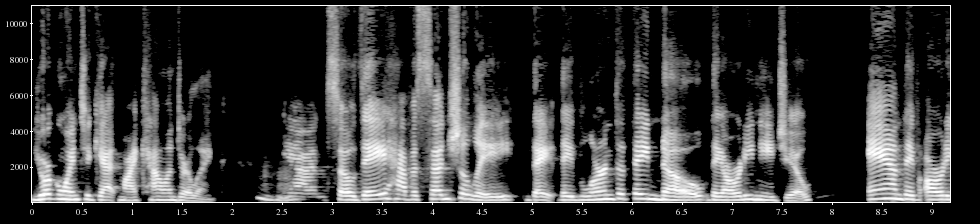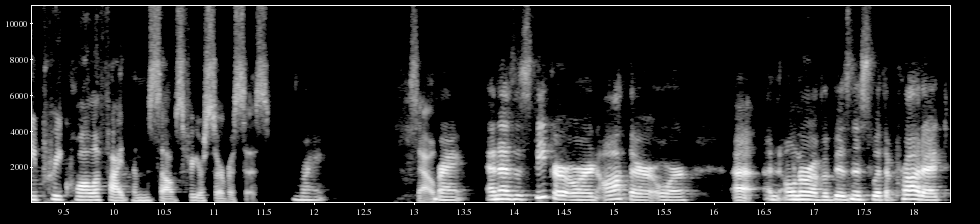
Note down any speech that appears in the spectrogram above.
you're going to get my calendar link. Mm-hmm. And so they have essentially they they've learned that they know they already need you and they've already pre-qualified themselves for your services. Right. So Right. And as a speaker or an author or uh, an owner of a business with a product,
